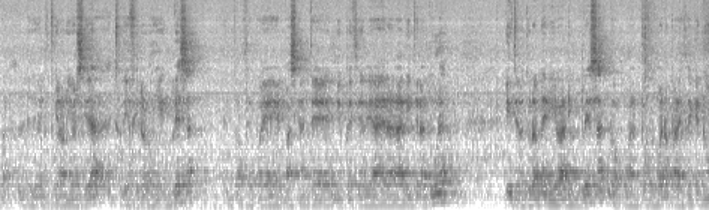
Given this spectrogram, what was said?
bueno, fui a la universidad, estudié filología inglesa, entonces pues básicamente mi especialidad era la literatura, literatura medieval inglesa, lo cual pues bueno, parece que no,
